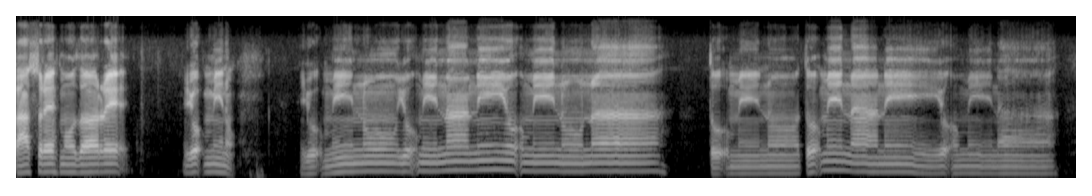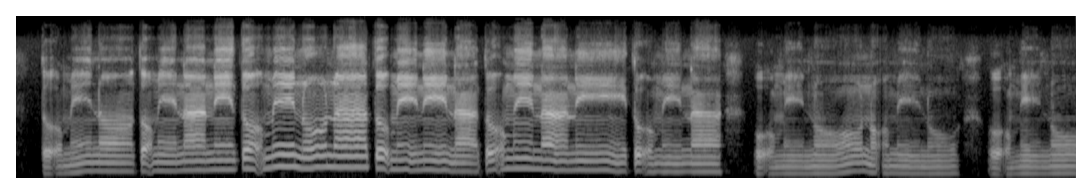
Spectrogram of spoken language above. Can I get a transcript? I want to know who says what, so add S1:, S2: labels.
S1: tasreh mudhari yu'minu. Yu'minu yu'minani yu'minuna. Tu'minu tu'minani yu'mina. Tu'minu tu'minani tu'minuna. Tu'minina tu'minani tu'mina. U'minu nu'minu. U'minu nu'minu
